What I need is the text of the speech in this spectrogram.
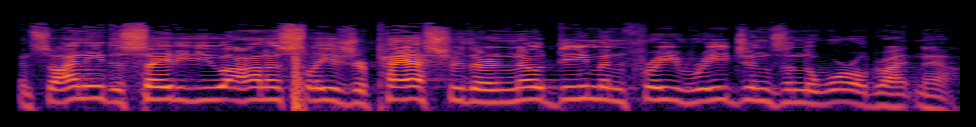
And so I need to say to you honestly, as your pastor, there are no demon free regions in the world right now.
